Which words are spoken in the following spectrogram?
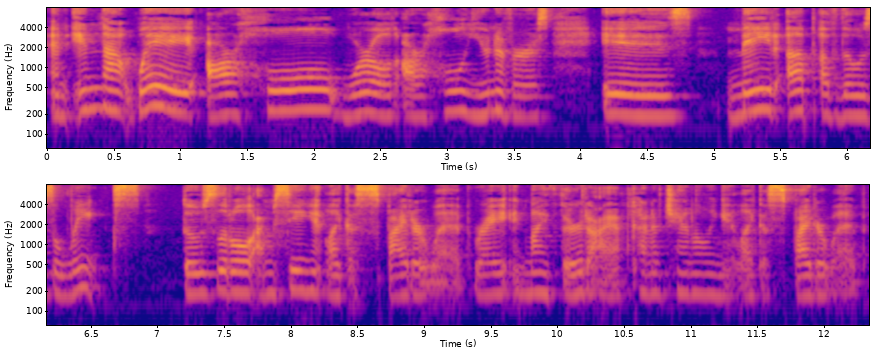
And in that way, our whole world, our whole universe is made up of those links. Those little, I'm seeing it like a spider web, right? In my third eye, I'm kind of channeling it like a spider web.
